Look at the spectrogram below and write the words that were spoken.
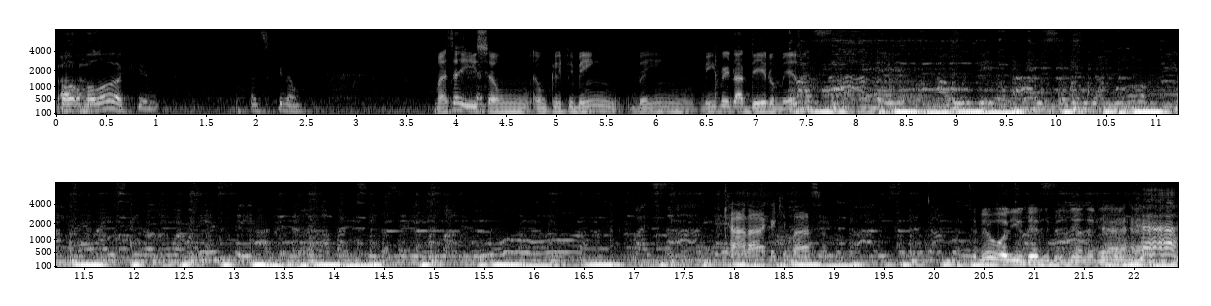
Ro- Rolou aqui? Acho que não. Mas é isso, é um, é um clipe bem, bem, bem verdadeiro mesmo. Caraca, que massa. Você viu o olhinho dele brilhando ali? né?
